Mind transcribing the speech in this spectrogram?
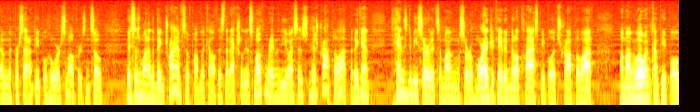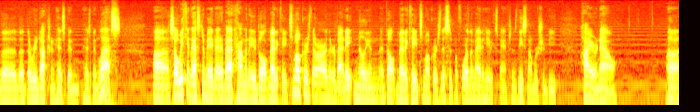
in the percent of people who are smokers. And so this is one of the big triumphs of public health is that actually the smoking rate in the U.S. has, has dropped a lot. But again, tends to be sort of, it's among sort of more educated middle class people, it's dropped a lot. Among low income people, the, the, the reduction has been, has been less. Uh, so we can estimate at about how many adult Medicaid smokers there are. There are about 8 million adult Medicaid smokers. This is before the Medicaid expansions. These numbers should be higher now. Uh,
